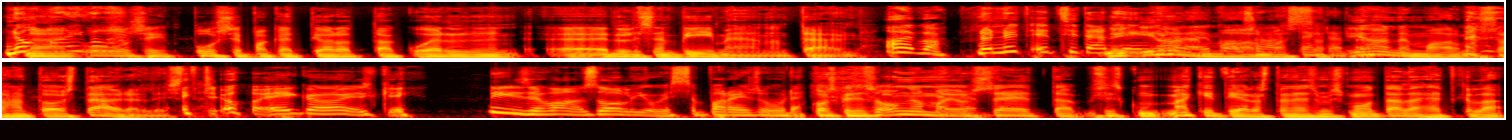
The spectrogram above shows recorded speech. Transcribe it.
No Näin aivan. uusi pussipaketti odottaa, kun edellinen, äh, edellisen viimeinen on täynnä. Aivan. No nyt etsitään Niin henkilöä, joka osaa maailmassa, tehdä. ihanne maailmassahan toi olisi täydellistä. Joo, eikö oiskin? Niin se vaan soljuissa parisuhde. Koska siis ongelma on se, että siis kun mäkin tiedostan esimerkiksi, mulla on tällä hetkellä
